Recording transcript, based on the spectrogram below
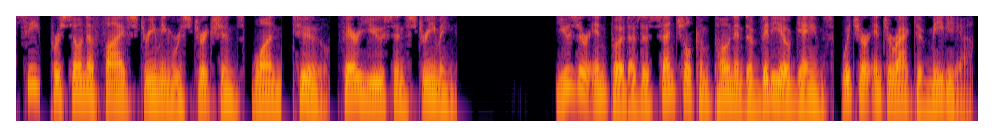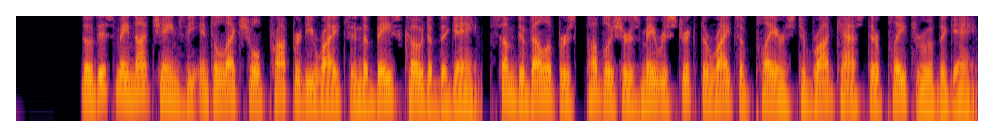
See, Persona 5 Streaming Restrictions, 1, 2, Fair Use and Streaming User input is essential component of video games, which are interactive media. Though this may not change the intellectual property rights in the base code of the game, some developers, publishers may restrict the rights of players to broadcast their playthrough of the game.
